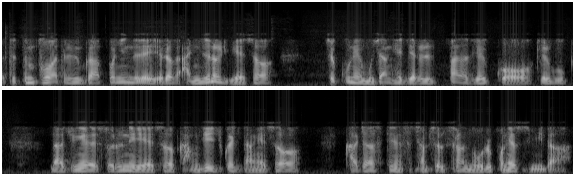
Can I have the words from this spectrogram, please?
어쨌든 부하들과 본인들의 여러 안전을 위해서 적군의 무장 해제를 받아들였고 결국 나중에 소련에 의해서 강제 이주까지 당해서 카자흐스탄에서 참 쓸쓸한 노후를 보냈습니다.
